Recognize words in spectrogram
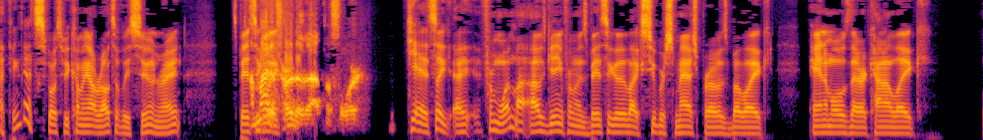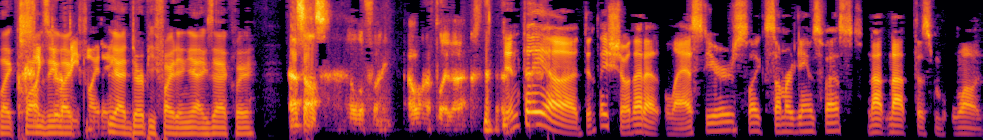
I think that's supposed to be coming out relatively soon, right? It's I basically might have like- heard of that before. yeah, it's like I, from what my, I was getting from it, it's basically like Super Smash Bros, but like animals that are kind of like like Just like clumsy, derpy like, fighting. yeah, derpy fighting. Yeah, exactly. That sounds hella funny. I want to play that. didn't they uh didn't they show that at last year's like summer games fest not not this one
